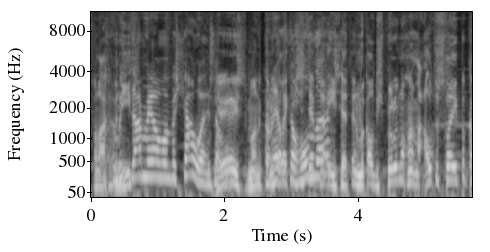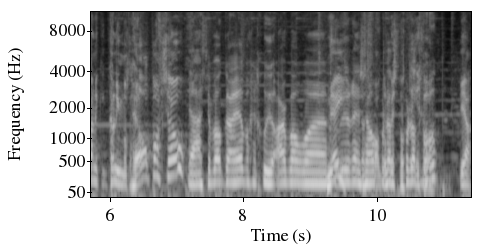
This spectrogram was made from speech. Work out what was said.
vandaag Dan even moet je niet. daarmee allemaal mee sjouwen en zo. Jezus man, dan kan ik ze elektrische honden? daarin zetten. En dan moet ik al die spullen nog naar mijn auto slepen. Kan, ik, kan iemand helpen of zo? Ja, ze hebben ook daar helemaal geen goede arbo Nee, gebeuren en zo voor dat, voor dat beroep. Ja.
